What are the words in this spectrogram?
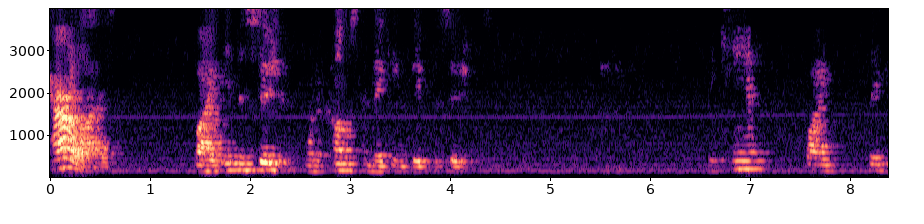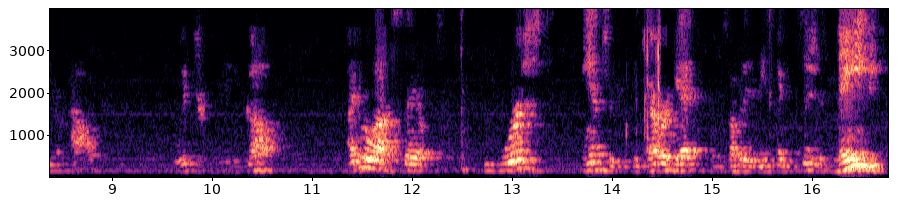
paralyzed by indecision when it comes to making big decisions. Can't quite figure out which way to go. I do a lot of sales. The worst answer you can ever get from somebody that needs to make decisions, maybe.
